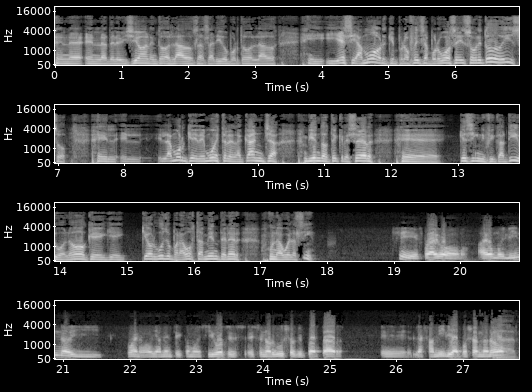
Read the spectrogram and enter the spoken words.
en, en, la televisión, en todos lados, ha salido por todos lados y, y ese amor que profesa por vos, es sobre todo eso, el, el, el amor que demuestra en la cancha, viéndote crecer, eh, qué significativo, ¿no? Qué, qué, qué orgullo para vos también tener una abuela así. Sí, fue algo, algo muy lindo y bueno, obviamente como decís vos, es, es un orgullo que pueda estar eh, la familia apoyándonos. Claro.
